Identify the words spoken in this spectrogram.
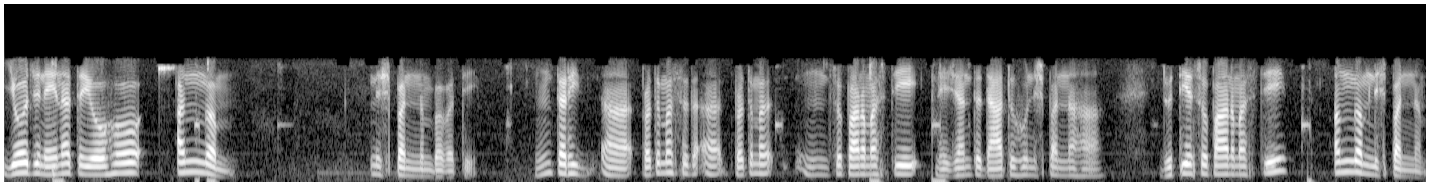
योजनेन तयोः अङ्गं निष्पन्नं भवति। तर्हि प्रथमस प्रथम सोपानमस्ति निजन्तधातुः निष्पन्नः। द्वितीयसोपानमस्ति, अङ्गं निष्पन्नं।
